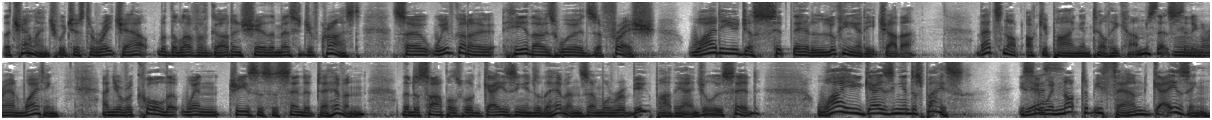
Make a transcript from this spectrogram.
the challenge, which is to reach out with the love of God and share the message of Christ. So we've got to hear those words afresh. Why do you just sit there looking at each other? That's not occupying until he comes. That's hmm. sitting around waiting. And you'll recall that when Jesus ascended to heaven, the disciples were gazing into the heavens and were rebuked by the angel who said, Why are you gazing into space? He said, We're not to be found gazing,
